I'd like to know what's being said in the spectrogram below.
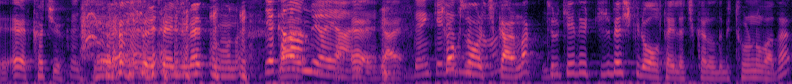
E, Evet kaçıyor. Kaçıyor. Sene tecrübe ettim bunu. Yakalanmıyor yani. Evet yani Denk çok zor ama- çıkarmak. Türkiye'de 305 kilo oltayla çıkarıldı bir turnuvada.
